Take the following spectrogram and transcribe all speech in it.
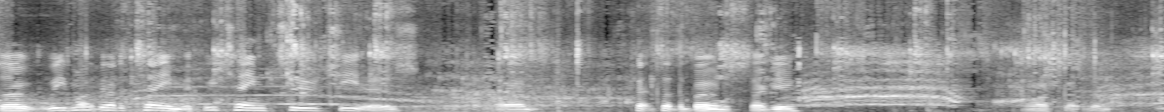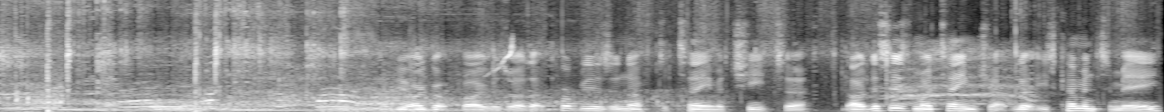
So we might be able to tame, if we tame two cheetahs, um, collect up the bones, Staggy. Oh, I'll collect them. Have you, I got five as well. That probably is enough to tame a cheetah. Oh, this is my tame chap. Look, he's coming to me.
